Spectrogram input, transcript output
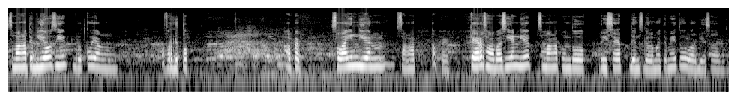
Semangatnya beliau sih menurutku yang over the top apa ya, selain dia sangat apa ya, care sama pasien dia semangat untuk riset dan segala macamnya itu luar biasa gitu.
